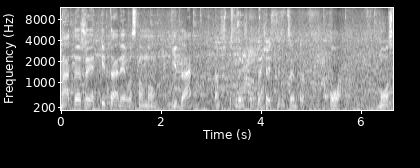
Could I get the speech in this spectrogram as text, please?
На этаже Италия в основном еда. Там посмотрим, что в той части центра. О, мост.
